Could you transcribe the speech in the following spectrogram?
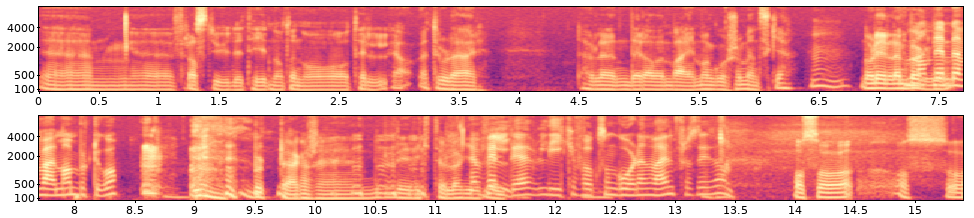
eh, fra studietiden og til nå og til Ja, jeg tror det er Det er vel en del av den veien man går som menneske. Mm. Når det gjelder den Man, Den veien man burde gå. Burde er kanskje riktig å lage Jeg veldig liker folk som går den veien, for å si det sånn. Og så, og så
